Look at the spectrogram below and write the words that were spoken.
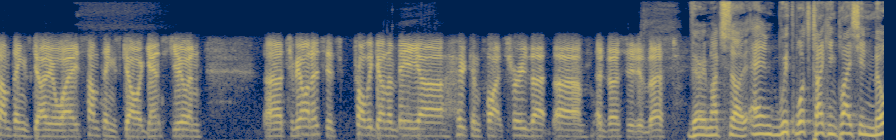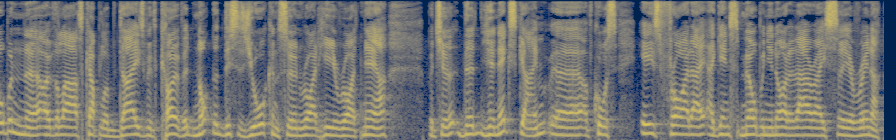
some things go your way, some things go against you, and uh, to be honest, it's probably going to be uh, who can fight through that uh, adversity the best. Very much so. And with what's taking place in Melbourne uh, over the last couple of days with COVID, not that this is your concern right here, right now. But your, the, your next game, uh, of course, is Friday against Melbourne United RAC Arena.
